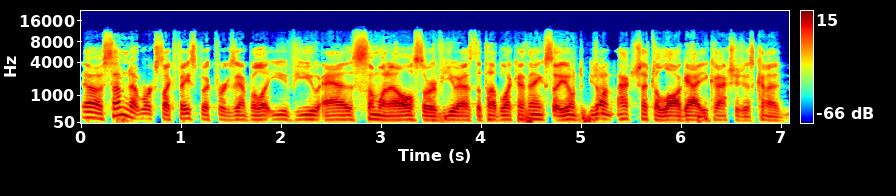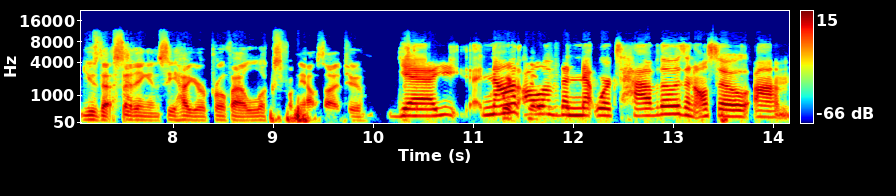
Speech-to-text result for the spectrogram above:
No, some networks like Facebook, for example, let you view as someone else or view as the public. I think so. You don't you don't actually have to log out. You can actually just kind of use that setting and see how your profile looks from the outside too. Yeah, you, not all of the networks have those, and also um,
